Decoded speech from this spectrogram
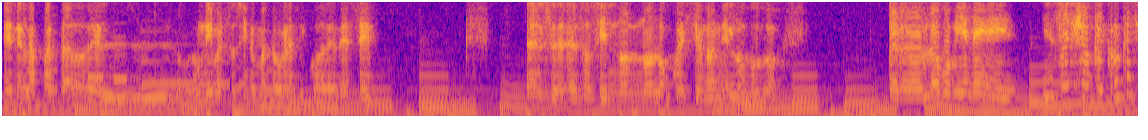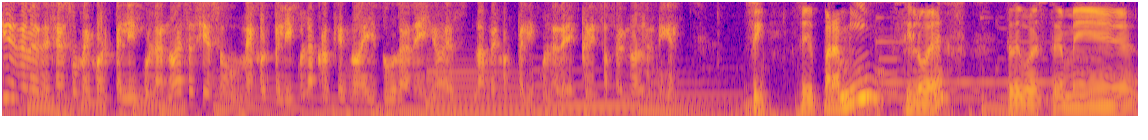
en el apartado del universo cinematográfico de DC. eso sí, no, no lo cuestiono ni lo dudo pero luego viene Inception, que creo que sí debe de ser su mejor película, ¿no? Esa sí es su mejor película, creo que no hay duda de ello, es la mejor película de Christopher Nolan, Miguel. Sí, sí, para mí sí lo es. Te digo, este, me,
